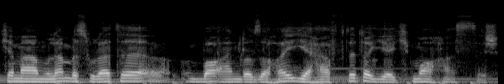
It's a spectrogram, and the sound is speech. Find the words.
که معمولا به صورت با اندازه های یه هفته تا یک ماه هستش.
